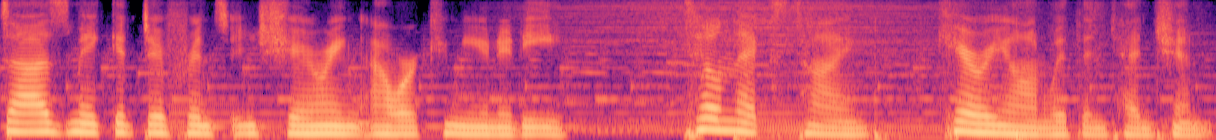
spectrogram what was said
does make a difference in sharing our community. Till next time, carry on with intention.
